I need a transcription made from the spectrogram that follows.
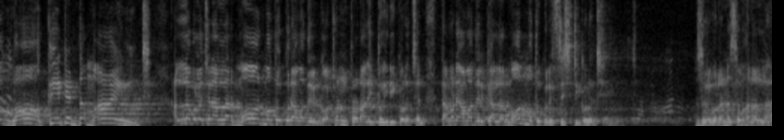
আল্লাহ ক্রিয়েটেড দ্য মাইন্ড আল্লাহ বলেছেন, আল্লাহর মন মতো করে আমাদের গঠন প্রণালী তৈরি করেছেন। তার মানে আমাদেরকে আল্লাহর মন মতো করে সৃষ্টি করেছে। জোরে বলেন না সুবহান আল্লাহ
